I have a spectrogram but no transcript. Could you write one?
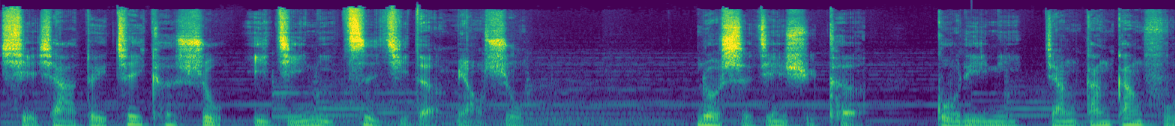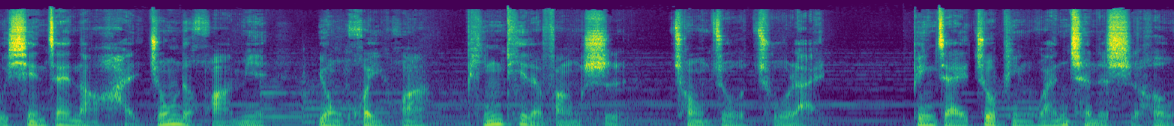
写下对这棵树以及你自己的描述。若时间许可，鼓励你将刚刚浮现在脑海中的画面。用绘画拼贴的方式创作出来，并在作品完成的时候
